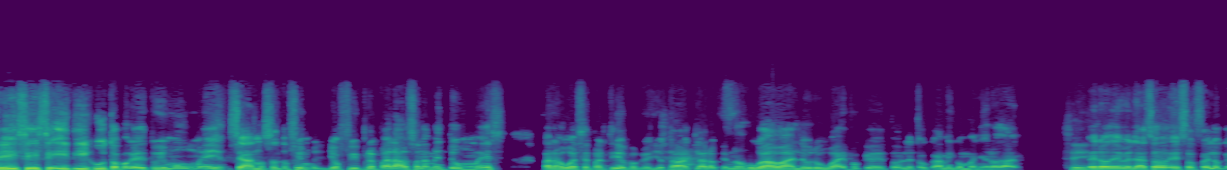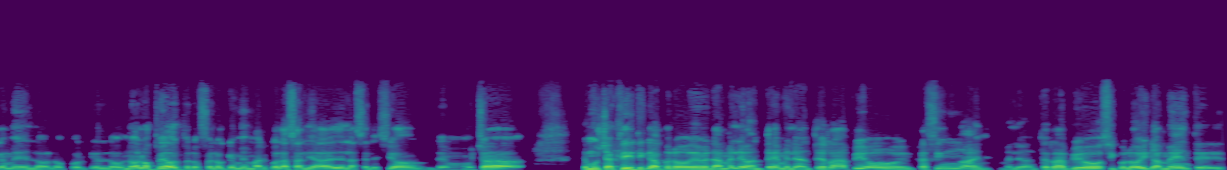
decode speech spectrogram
Sí, sí, sí, y, y, justo porque tuvimos un mes, o sea, nosotros fuimos, yo fui preparado solamente un mes para jugar ese partido, porque yo estaba claro que no jugaba el de Uruguay porque todo, le tocaba a mi compañero Dan. Sí. Pero de verdad eso, eso fue lo que me, lo, lo, porque lo, no lo peor, pero fue lo que me marcó la salida de la selección, de mucha, de mucha crítica, pero de verdad me levanté, me levanté rápido, casi un año, me levanté rápido psicológicamente.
